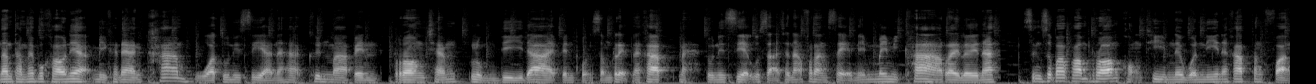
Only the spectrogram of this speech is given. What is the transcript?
นั่นทำให้พวกเขาเนี่ยมีคะแนนข้ามหัวตูนิเซียนะฮะ ขึ้นมาเป็นรองแชมป์กลุ่มดีได้เป็นผลสำเร็จนะครับแหมตูนิเซียอุตสาห์ชนะฝรั่งเศสนี่ไม่มีค่าอะไรเลยนะซึ่งสภาพความพร้อมของทีมในวันนี้นะครับ ทางฝั่ง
